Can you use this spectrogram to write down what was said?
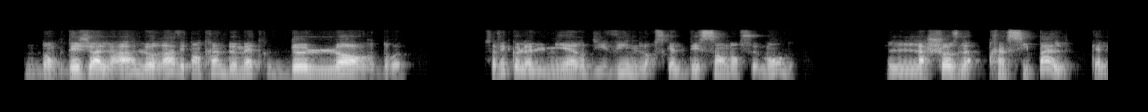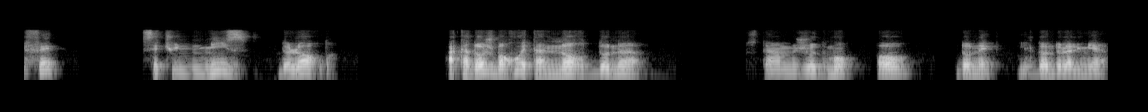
donc déjà là, le Rav est en train de mettre de l'ordre. Vous savez que la lumière divine, lorsqu'elle descend dans ce monde, la chose principale qu'elle fait, c'est une mise de l'ordre. Akadosh Baruch est un ordonneur. C'est un jeu de mots. Ordonné. Il donne de la lumière.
